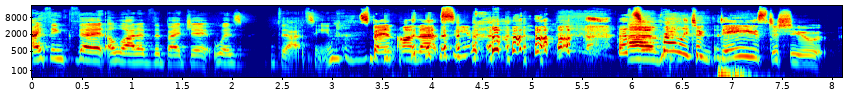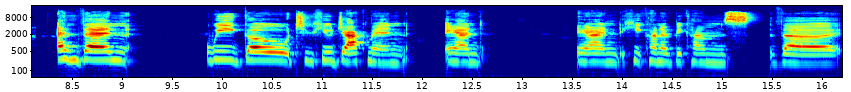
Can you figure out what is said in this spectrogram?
I think that a lot of the budget was that scene. spent on that scene that scene Um, probably took days to shoot and then we go to Hugh Jackman and and he kind of becomes the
